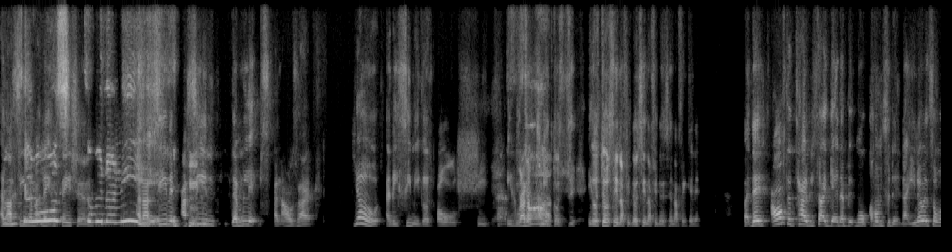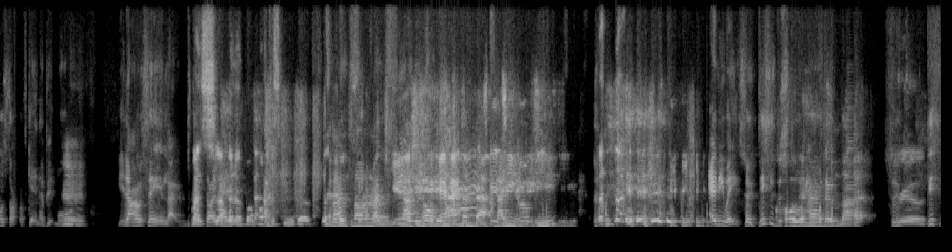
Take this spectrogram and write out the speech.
and I seen them at Leyton Station, We don't need. and I seen it. I seen them lips, and I was like, "Yo!" And he see me, he goes, "Oh shit!" He ran up to me, he goes, "He goes, don't say nothing, don't say nothing, don't say nothing in it." But then after time, he started getting a bit more confident. Like you know when someone starts getting a bit more Mm. You know what I'm saying? Like, Man start- slapping a bum off the school, bro. And then, Man- no, no, no. man- Now she's holding hands on that. Now you see, anyway, so this is the holding story. hands So, on that. so Real. this,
